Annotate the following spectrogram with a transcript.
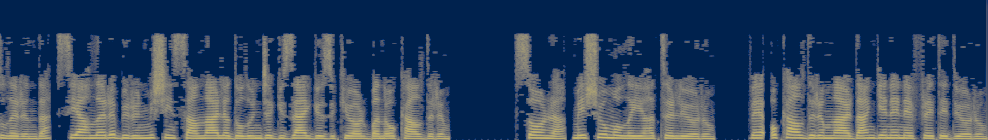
sularında, siyahlara bürünmüş insanlarla dolunca güzel gözüküyor bana o kaldırım. Sonra, meşhum olayı hatırlıyorum. Ve, o kaldırımlardan gene nefret ediyorum.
